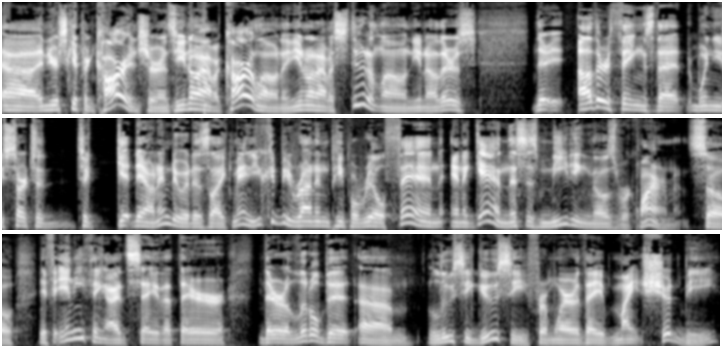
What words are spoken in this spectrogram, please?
uh, and you're skipping car insurance. You don't have a car loan and you don't have a student loan. You know, there's there other things that when you start to to get down into it is like, man, you could be running people real thin. And again, this is meeting those requirements. So if anything, I'd say that they're they're a little bit um, loosey goosey from where they might should be.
